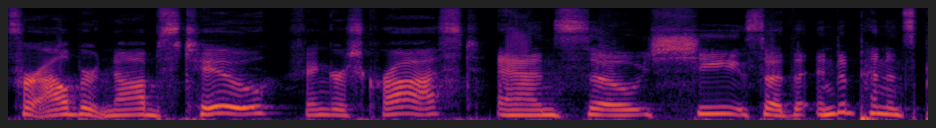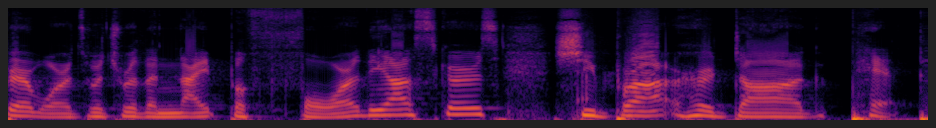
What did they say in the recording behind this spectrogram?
for Albert Nobbs too. Fingers crossed. And so she, so at the Independent Spirit Awards, which were the night before the Oscars, she brought her dog Pip,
